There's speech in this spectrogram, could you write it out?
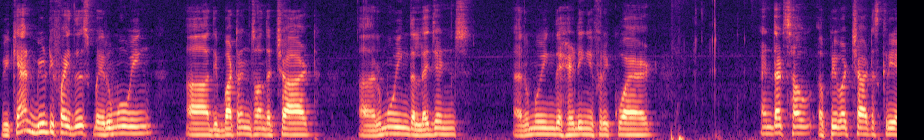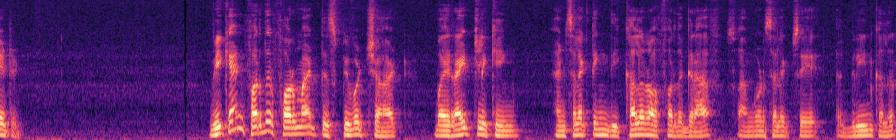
We can beautify this by removing uh, the buttons on the chart, uh, removing the legends, uh, removing the heading if required and that's how a pivot chart is created. We can further format this pivot chart by right clicking and selecting the color of for the graph. So I'm going to select say a green color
